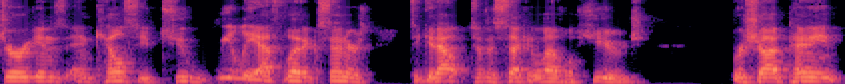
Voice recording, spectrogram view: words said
Jurgens and Kelce, two really athletic centers to get out to the second level. Huge. Rashad Penny,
